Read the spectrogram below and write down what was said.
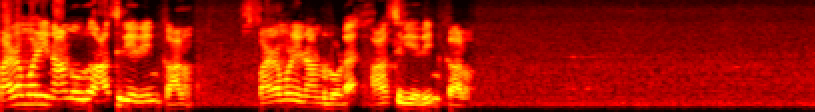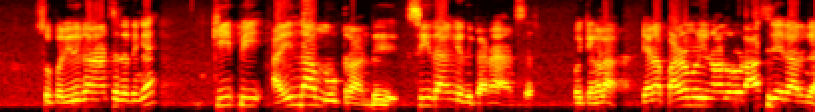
பழமொழி நானூறு ஆசிரியரின் காலம். பழமொழி நானூரோட ஆசிரியரின் காலம். சூப்பர் இதுக்கான ஆன்சர் எதுங்க கிபி ஐந்தாம் நூற்றாண்டு. சீதாங்க இதுக்கான ஆன்சர் ஓகேங்களா? ஏன்னா பழமொழி நானூரோட ஆசிரியர் யாருங்க?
